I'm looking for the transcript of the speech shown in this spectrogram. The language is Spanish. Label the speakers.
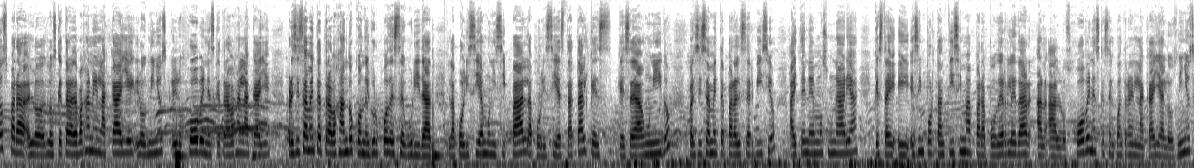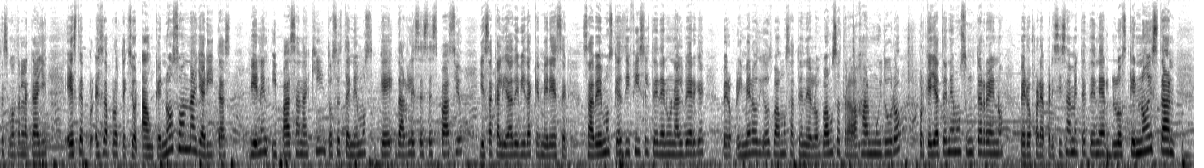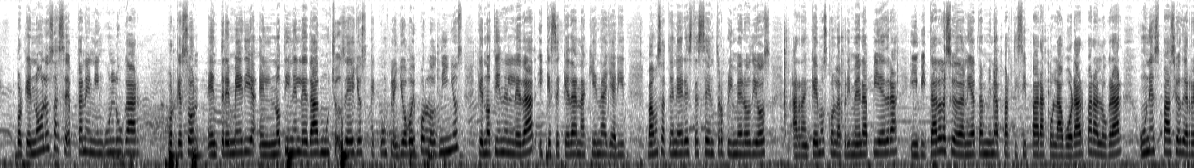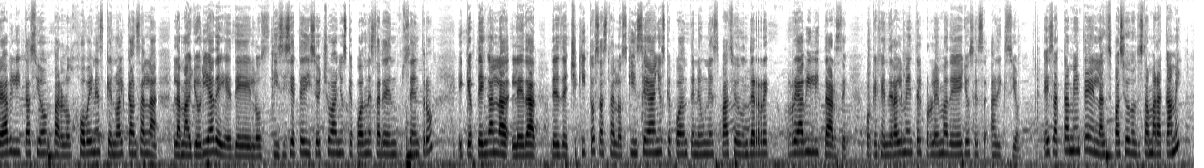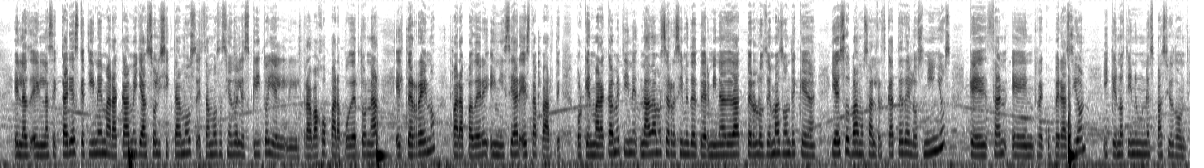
Speaker 1: los, para, los, que trabajan en la calle, los niños, los jóvenes que trabajan en la calle, precisamente trabajando con el grupo de seguridad, la policía municipal, la policía estatal, que, es, que se ha unido precisamente para el servicio. Ahí tenemos un área que está, eh, es importantísima para poderle dar a, los jóvenes que se encuentran en la calle, a los niños que se encuentran en la calle, este, esa protección. Aunque no son nayaritas, vienen y pasan aquí, entonces tenemos que darles ese espacio y esa calidad de vida que merecen. Sabemos que es difícil tener un albergue, pero primero Dios vamos a tenerlos, vamos a trabajar muy duro porque ya tenemos un terreno, pero para precisamente tener los que no están, porque no los aceptan en ningún lugar, porque son entre media, no tienen la edad muchos de ellos que cumplen. Yo voy por los niños que no tienen la edad y que se quedan aquí en Nayarit. Vamos a tener este centro, primero Dios, arranquemos con la primera piedra, invitar a la ciudadanía también a participar, a colaborar para lograr un espacio de rehabilitación para los jóvenes que no alcanzan la, la mayoría de, de, los 17, 18 años que puedan estar en un centro y que tengan la, la edad desde chiquitos hasta los 15 años que puedan tener un espacio donde rehabilitarse, porque generalmente el problema de ellos es adicción. Exactamente en el espacio donde está Maracame, en las, hectáreas que tiene Maracame ya solicitamos, estamos haciendo el escrito y el, trabajo para poder donar el terreno para poder iniciar esta parte, porque en Maracame tiene, nada más se reciben determinada edad, pero los demás dónde quedan. Y a eso vamos al rescate de los niños que están en recuperación y que no tienen un espacio donde.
